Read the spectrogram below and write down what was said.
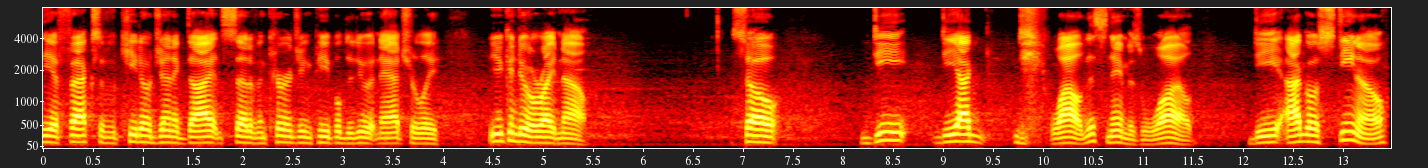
the effects of a ketogenic diet instead of encouraging people to do it naturally. You can do it right now. So, Di, Diag, wow, this name is wild. Diagostino,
